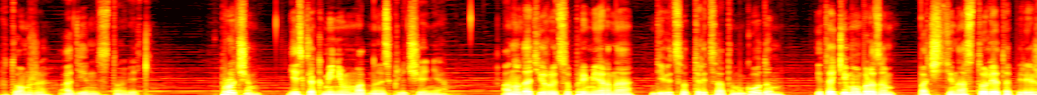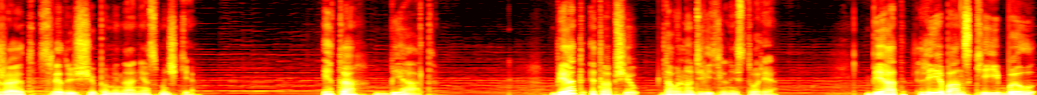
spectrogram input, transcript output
в том же XI веке. Впрочем, есть как минимум одно исключение. Оно датируется примерно 930 годом и таким образом почти на сто лет опережает следующее упоминание о смычке. Это Биат. Биат – это вообще довольно удивительная история. Биат Лебанский был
